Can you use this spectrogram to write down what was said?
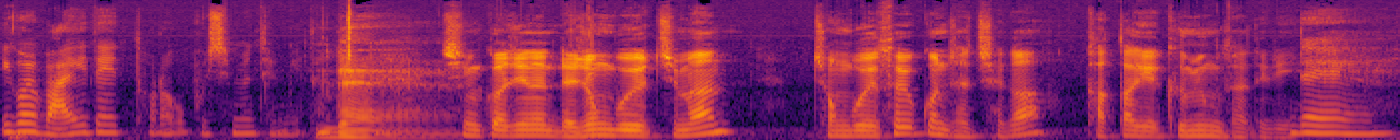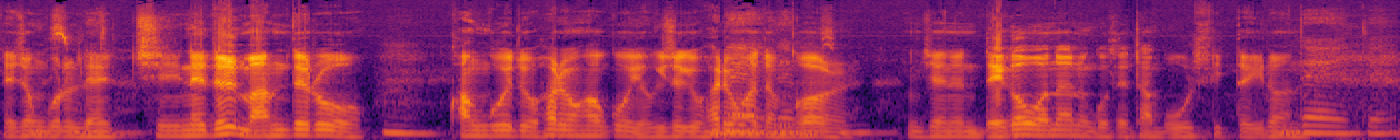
이걸 마이데이터라고 보시면 됩니다. 네. 지금까지는 내 정보였지만 정보의 소유권 자체가 각각의 금융사들이 네. 내 정보를 내 맞습니다. 지네들 마음대로 음. 광고에도 활용하고 여기저기 활용하던 네, 네, 걸 맞습니다. 이제는 내가 원하는 곳에 다 모을 수 있다 이런. 네, 네.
